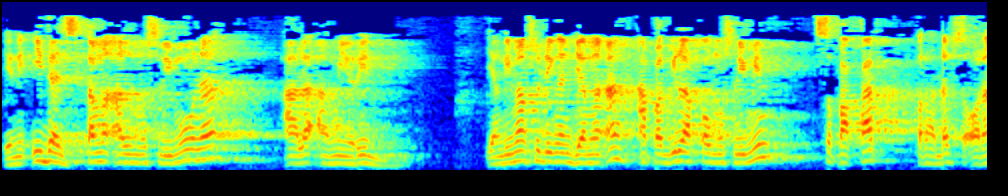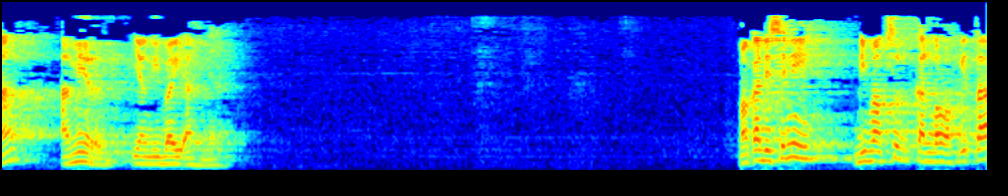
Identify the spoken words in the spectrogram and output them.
Ini idaz tama al muslimuna ala amirin. Yang dimaksud dengan jamaah apabila kaum muslimin sepakat terhadap seorang amir yang dibaiahnya. Maka di sini dimaksudkan bahwa kita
